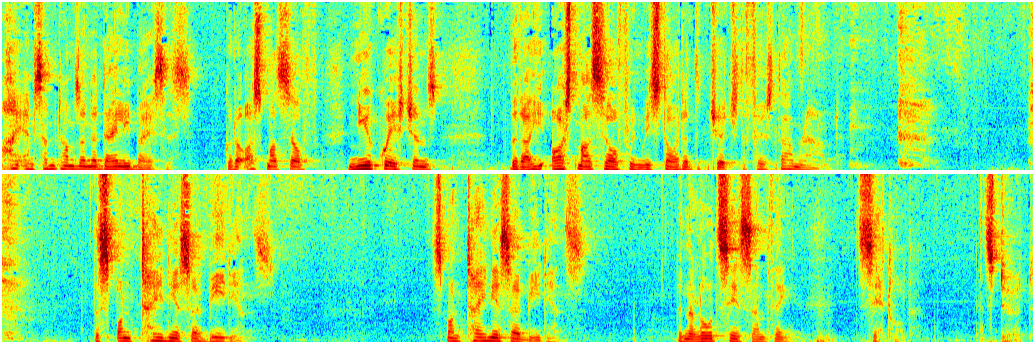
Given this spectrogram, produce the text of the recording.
I am sometimes on a daily basis. Got to ask myself new questions that I asked myself when we started the church the first time round. The spontaneous obedience. Spontaneous obedience. When the Lord says something, it's settled. Let's do it.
